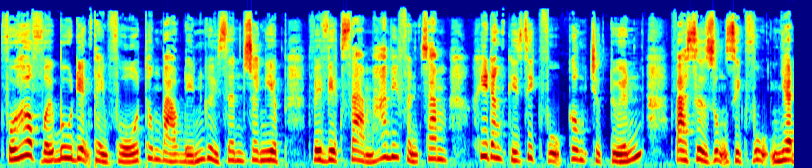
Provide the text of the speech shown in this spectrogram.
phối hợp với Bưu điện thành phố thông báo đến người dân doanh nghiệp về việc giảm 20% khi đăng ký dịch vụ công trực tuyến và sử dụng dịch vụ nhận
